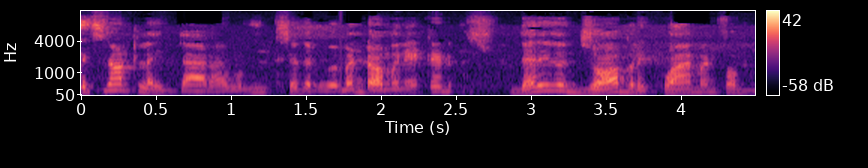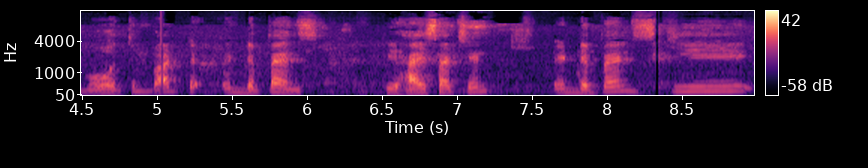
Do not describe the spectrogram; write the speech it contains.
it's not like that. I wouldn't say that women-dominated. There is a job requirement for both, but it depends. Hi, Sachin. It depends ki,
